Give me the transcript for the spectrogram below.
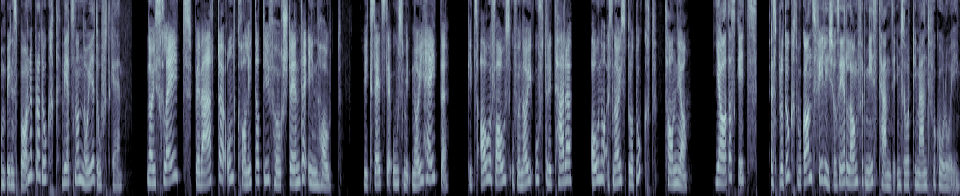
Und bei einem Barnenprodukt wird es noch einen neuen Duft geben. Neues Kleid, bewährter und qualitativ hochstehender Inhalt. Wie sieht es denn aus mit Neuheiten? Gibt es allenfalls auf einen neuen Auftritt her auch noch ein neues Produkt? Tanja? Ja, das gibt's. Ein Produkt, das ganz viele schon sehr lange vermisst haben im Sortiment von Goloi.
